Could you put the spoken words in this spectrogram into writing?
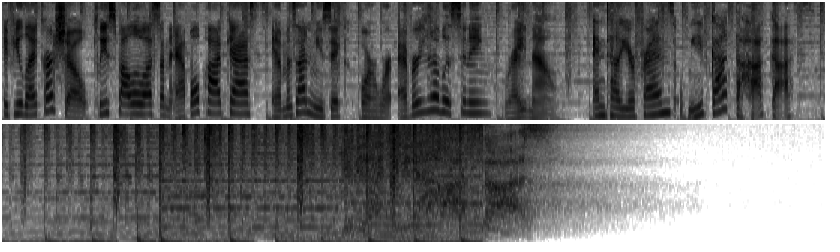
If you like our show, please follow us on Apple Podcasts, Amazon Music, or wherever you're listening right now. And tell your friends we've got the hot goss.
